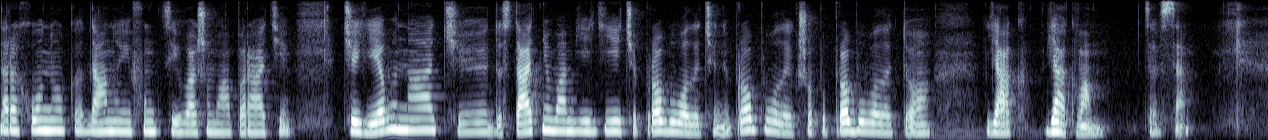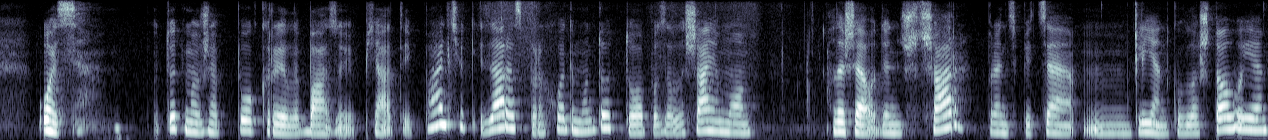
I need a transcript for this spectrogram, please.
на рахунок даної функції в вашому апараті. Чи є вона, чи достатньо вам її, чи пробували, чи не пробували. Якщо попробували, то як, як вам це все? Ось, тут ми вже покрили базою п'ятий пальчик, і зараз переходимо до топу. Залишаємо лише один шар. В принципі, це клієнтку влаштовує.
